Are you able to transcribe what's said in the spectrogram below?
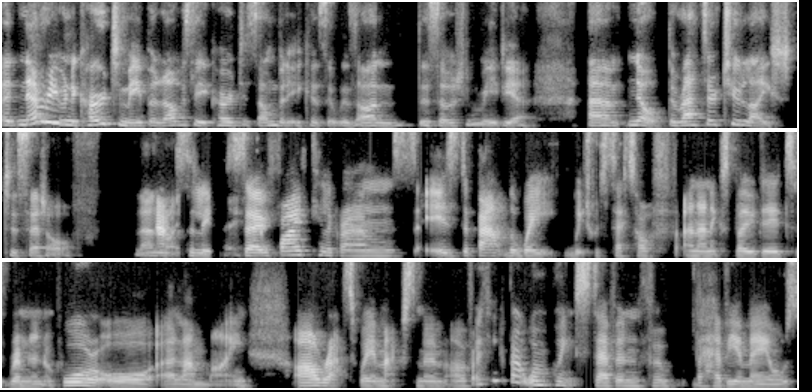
It never even occurred to me, but it obviously occurred to somebody because it was on the social media. Um, no, the rats are too light to set off. Absolutely. So five kilograms is about the weight which would set off an unexploded remnant of war or a landmine. Our rats weigh a maximum of, I think, about 1.7 for the heavier males.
